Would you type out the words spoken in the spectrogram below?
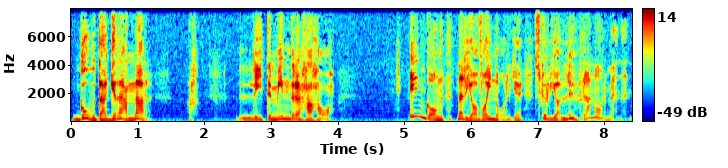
Goda grannar. Ah, lite mindre haha. En gång när jag var i Norge skulle jag lura norrmännen.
